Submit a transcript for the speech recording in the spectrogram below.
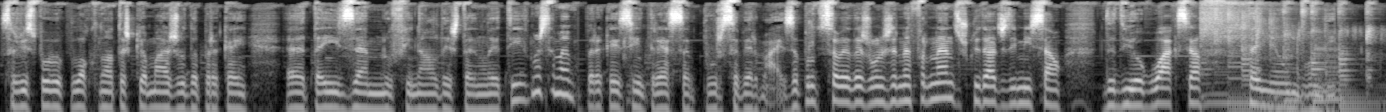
Serviço Público Bloco de Notas, que é uma ajuda para quem uh, tem exame no final deste ano letivo, mas também para para quem se interessa por saber mais. A produção é da João Jana Fernandes, os cuidados de emissão de Diogo Axel. Tenham um bom dia.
